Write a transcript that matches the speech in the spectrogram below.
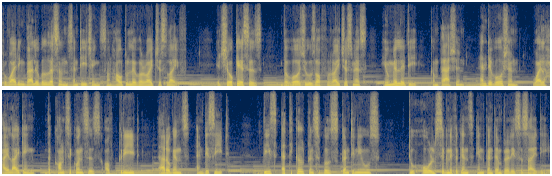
providing valuable lessons and teachings on how to live a righteous life. It showcases the virtues of righteousness, humility, compassion, and devotion while highlighting the consequences of greed arrogance, and deceit. These ethical principles continues to hold significance in contemporary society.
